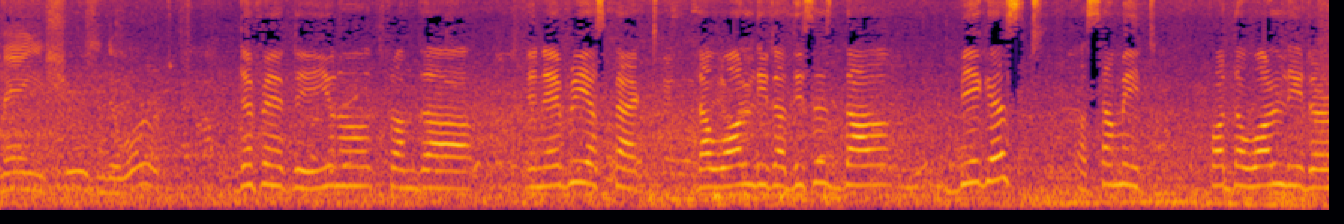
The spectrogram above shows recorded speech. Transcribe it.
main issues in the world? Definitely you know from the in every aspect the world leader this is the biggest uh, summit for the world leader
